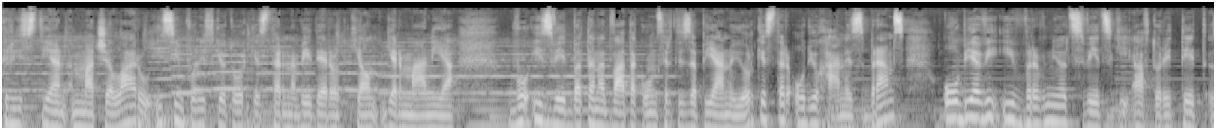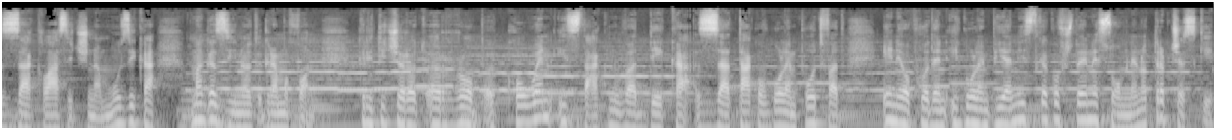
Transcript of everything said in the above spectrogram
Кристијан Мачелару и симфонискиот оркестар на Ведерот Келн Германија во изведбата на двата концерти за пијано и оркестар од Јоханес Брамс објави и врвниот светски авторитет за класична музика, магазинот Грамофон. Критичарот Роб Коуен истакнува дека за таков голем потфат е необходен и голем пианист каков што е несомнено Трпчески.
